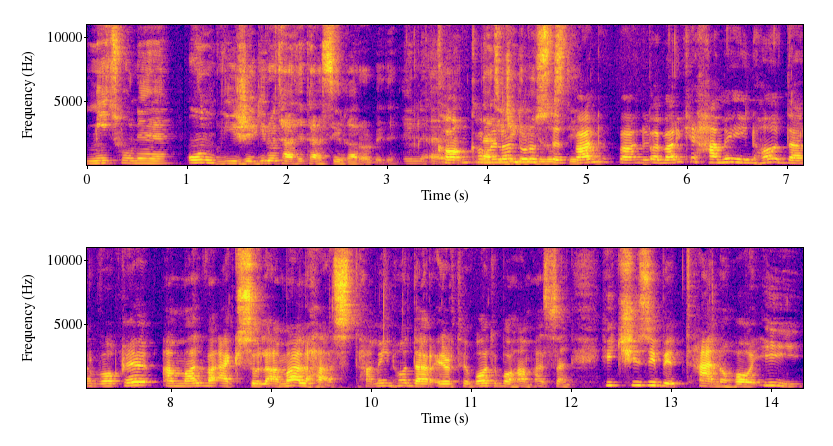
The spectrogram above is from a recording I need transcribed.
می‌تونه اون ویژگی رو تحت تاثیر قرار بده. کاملا درسته. بله بله. برای که همه اینها در واقع عمل و عکس عمل هست. همه اینها در ارتباط با هم هستن. هیچ چیزی به تنهایی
